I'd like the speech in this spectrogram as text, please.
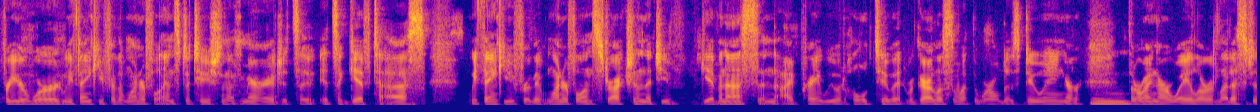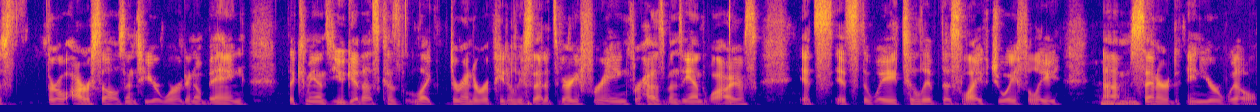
for your word. We thank you for the wonderful institution of marriage. It's a it's a gift to us. We thank you for the wonderful instruction that you've given us, and I pray we would hold to it regardless of what the world is doing or mm. throwing our way, Lord. Let us just throw ourselves into your word and obeying the commands you give us because like Durenda repeatedly said it's very freeing for husbands and wives. It's it's the way to live this life joyfully um, mm-hmm. centered in your will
